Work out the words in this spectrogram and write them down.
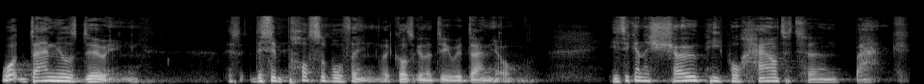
What Daniel's doing, this, this impossible thing that God's going to do with Daniel, is he going to show people how to turn back,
